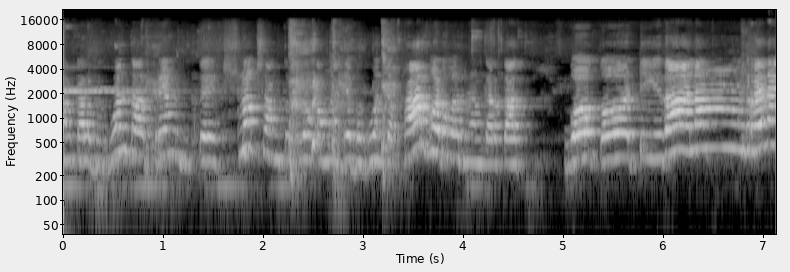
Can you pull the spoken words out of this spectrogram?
लोकाला भगवंत प्रेम ते श्लोक सांगतो. श्लोकामध्ये म्हणजे भगवंत फार गोड वर्णन करतात. गोकोटी दानम ग्रणे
